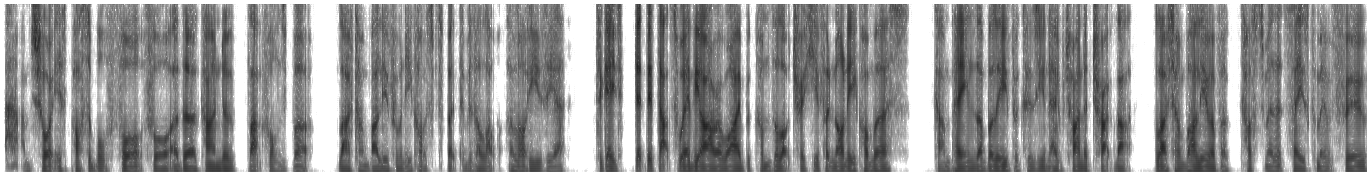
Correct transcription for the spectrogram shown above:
I'm sure it is possible for for other kind of platforms, but lifetime value from an e-commerce perspective is a lot a lot easier to gauge. That's where the ROI becomes a lot trickier for non-e-commerce campaigns, I believe, because you know trying to track that lifetime value of a customer that say is coming through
